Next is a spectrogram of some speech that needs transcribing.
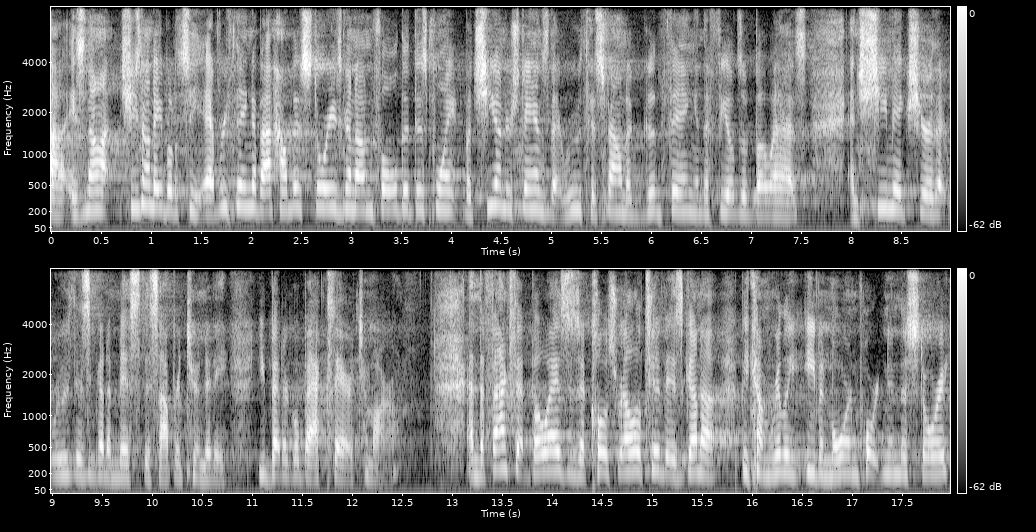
uh, is not, she's not able to see everything about how this story is going to unfold at this point, but she understands that Ruth has found a good thing in the fields of Boaz, and she makes sure that Ruth isn't going to miss this opportunity. You better go back there tomorrow. And the fact that Boaz is a close relative is going to become really even more important in this story.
